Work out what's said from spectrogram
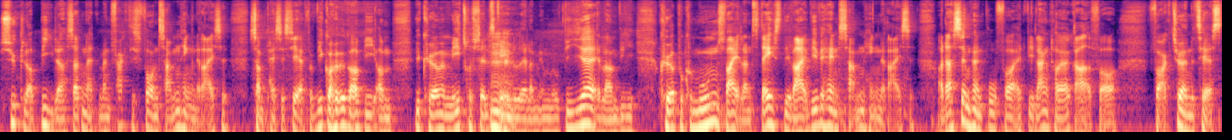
cykler og biler, sådan at man faktisk får en sammenhængende rejse som passager. For vi går jo ikke op i, om vi kører med metroselskabet, mm. eller med Movia, eller om vi kører på kommunens vej, eller en statslig vej. Vi vil have en sammenhængende rejse. Og der er simpelthen brug for, at vi i langt højere grad får få aktørerne til at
